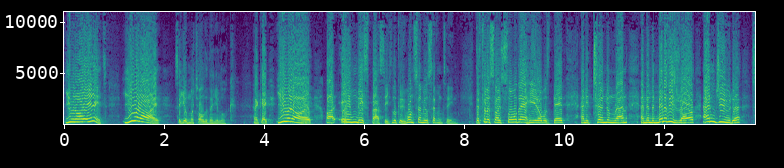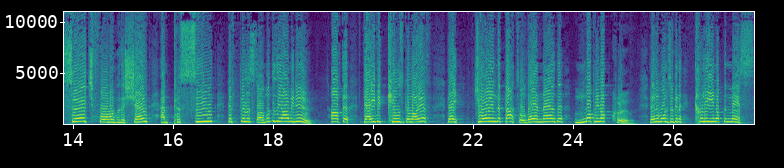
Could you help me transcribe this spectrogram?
You and I are in it. You and I. So you're much older than you look. Okay, you and I are in this passage. Look at it, 1 Samuel 17. The Philistines saw their hero was dead, and he turned and ran. And then the men of Israel and Judah surged forward with a shout and pursued the Philistine. What does the army do? After David kills Goliath, they join the battle. They are now the mopping up crew. They're the ones who are going to clean up the mess.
